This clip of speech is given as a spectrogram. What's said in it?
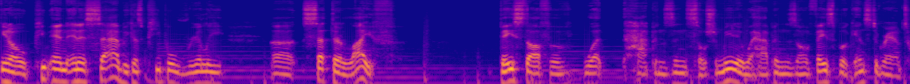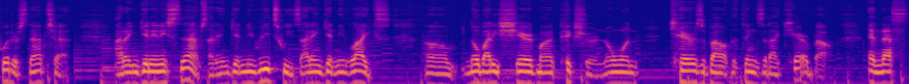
you know, people, and, and it's sad because people really uh, set their life based off of what happens in social media, what happens on Facebook, Instagram, Twitter, Snapchat. I didn't get any snaps. I didn't get any retweets. I didn't get any likes. Um, nobody shared my picture. No one cares about the things that I care about. And that's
